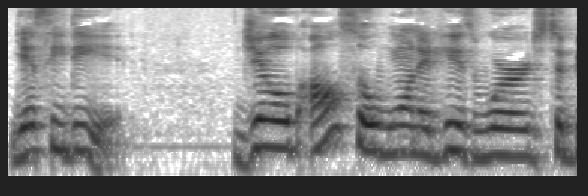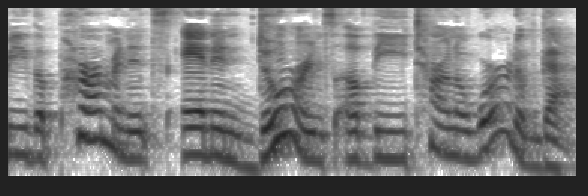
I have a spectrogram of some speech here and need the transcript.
Yes, he did. Job also wanted his words to be the permanence and endurance of the eternal word of God.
